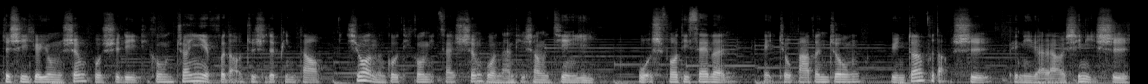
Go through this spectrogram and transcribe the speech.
这是一个用生活实例提供专业辅导知识的频道，希望能够提供你在生活难题上的建议。我是 Forty Seven，每周八分钟，云端辅导室陪你聊聊心理事。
